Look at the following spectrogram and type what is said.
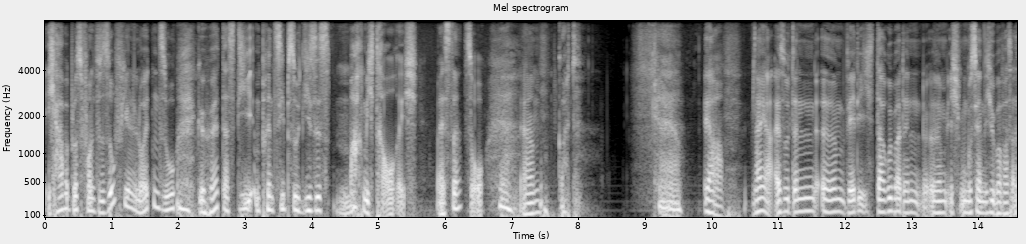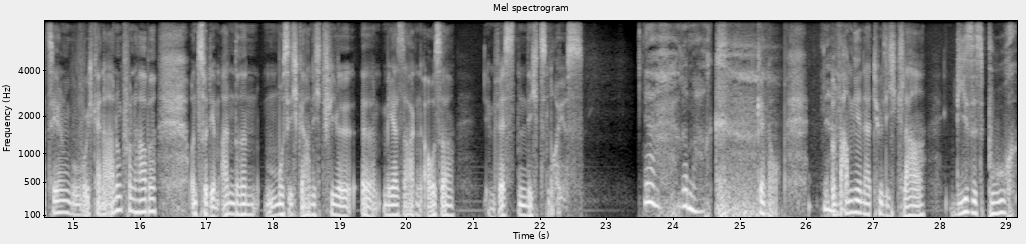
Ich habe bloß von so vielen Leuten so mhm. gehört, dass die im Prinzip so dieses mach mich traurig, weißt du, so. Ja. Ähm, oh Gott. Naja. Ja, naja, also dann ähm, werde ich darüber, denn ähm, ich muss ja nicht über was erzählen, wo, wo, ich keine Ahnung von habe. Und zu dem anderen muss ich gar nicht viel äh, mehr sagen, außer im Westen nichts Neues. Ja, Remark. Genau. Ja. War mir natürlich klar, dieses Buch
